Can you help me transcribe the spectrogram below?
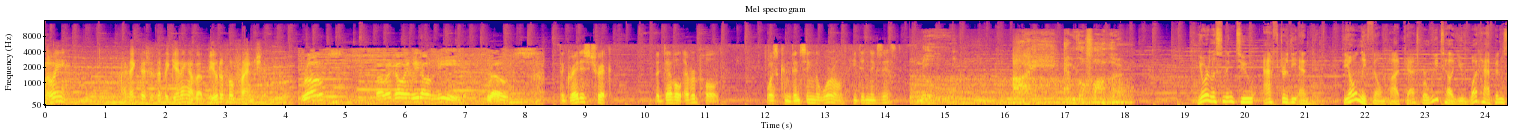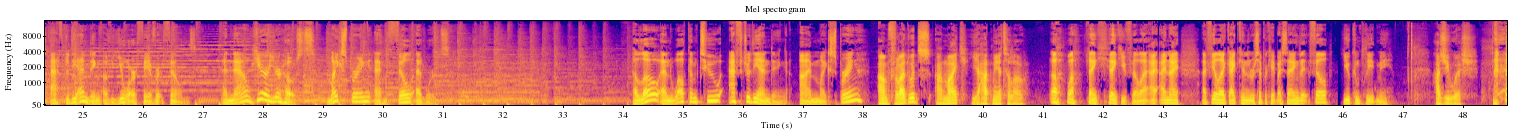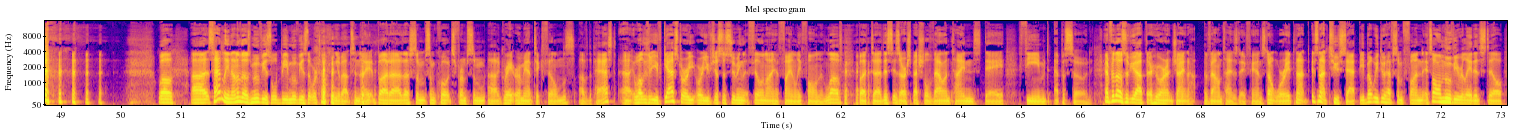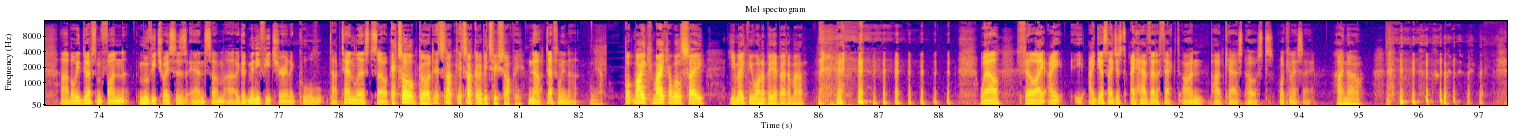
Louis, I think this is the beginning of a beautiful friendship. Roads? Well, we're going, we don't need roads. The greatest trick the devil ever pulled was convincing the world he didn't exist. No. I am your father. You're listening to After the Ending, the only film podcast where we tell you what happens after the ending of your favorite films. And now, here are your hosts, Mike Spring and Phil Edwards. Hello and welcome to After the Ending. I'm Mike Spring. I'm Phil Edwards, and Mike, you had me at hello. Oh well, thank you, thank you, Phil. I, I and I, I feel like I can reciprocate by saying that Phil, you complete me. As you wish. Well, uh, sadly, none of those movies will be movies that we're talking about tonight. but uh, there's some some quotes from some uh, great romantic films of the past. Uh, well, either you've guessed or or you've just assuming that Phil and I have finally fallen in love. But uh, this is our special Valentine's Day themed episode. And for those of you out there who aren't giant Valentine's Day fans, don't worry. It's not it's not too sappy, but we do have some fun. It's all movie related still, uh, but we do have some fun movie choices and some a good mini feature and a cool top ten list. So it's all good. It's not it's not going to be too soppy. No, definitely not. Yeah. But Mike, Mike, I will say you make me want to be a better man. well, Phil, I, I I guess I just I have that effect on podcast hosts. What can I say? I know.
